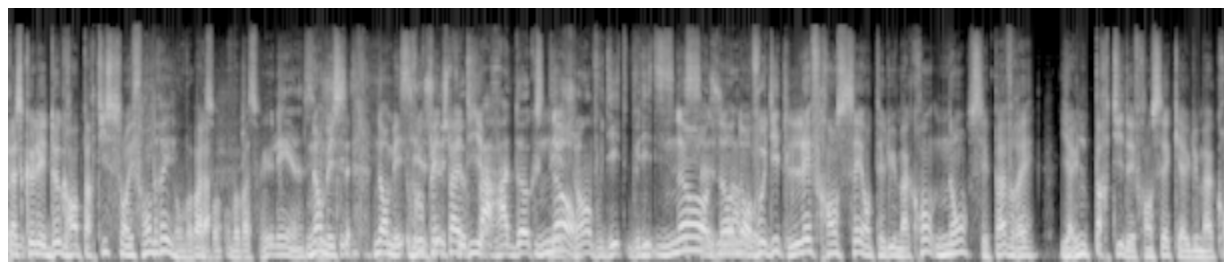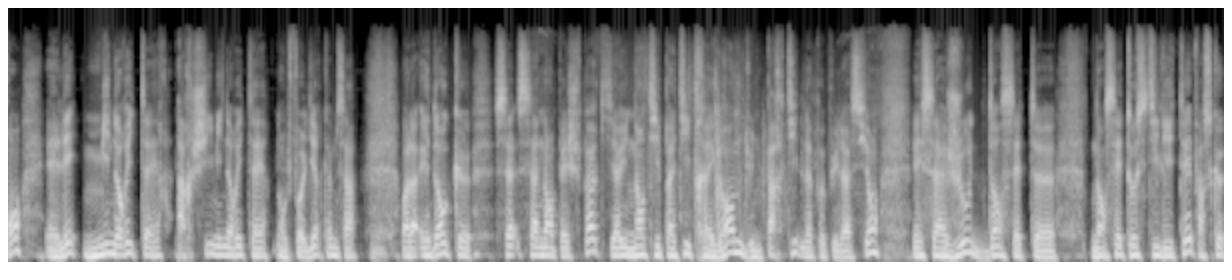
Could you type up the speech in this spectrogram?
parce que les deux grands partis se sont effondrés. On va Voilà. pas, on va pas s'engueuler. Hein. Non, mais non, mais vous pouvez pas le dire paradoxe des Non. gens. Vous dites, vous dites, Non, ça joue non, non. Vous dites les Français ont élu Macron. Non, c'est pas vrai. Il y a une partie des Français qui a élu Macron. Elle est minoritaire, archi minoritaire. Donc il faut le dire comme ça. Voilà. Et donc euh, ça, ça n'empêche pas qu'il y a une antipathie très grande d'une partie de la population, et ça ajoute dans cette euh, dans cette hostilité parce que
